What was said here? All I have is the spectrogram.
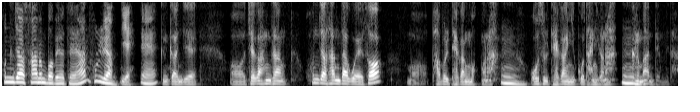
혼자 사는 법에 대한 훈련. 예. 예. 그러니까 이제 어 제가 항상 혼자 산다고 해서 뭐 밥을 대강 먹거나 음. 옷을 대강 입고 다니거나 음. 그러면 안 됩니다.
